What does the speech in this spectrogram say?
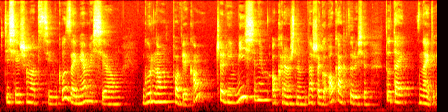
W dzisiejszym odcinku zajmiemy się górną powieką, czyli mięśniem okrężnym naszego oka, który się tutaj znajduje.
